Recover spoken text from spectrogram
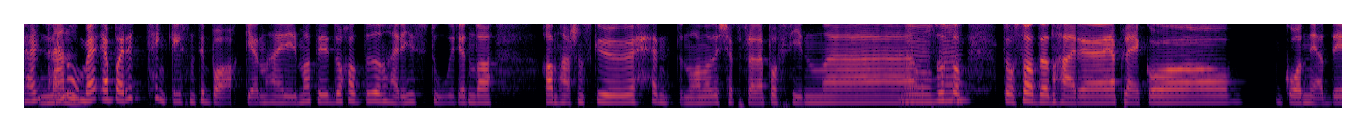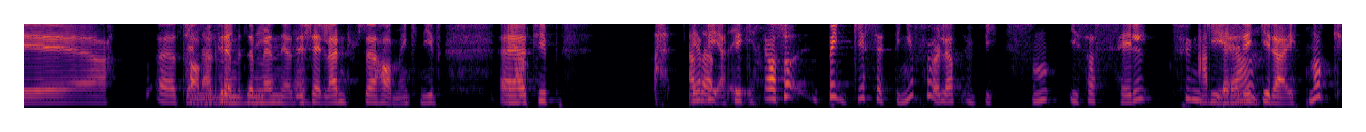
Det er, det er noe med Jeg bare tenker liksom tilbake igjen her, Irma. At du hadde den her historien da han her som skulle hente noe han hadde kjøpt fra deg på Finn eh, mm -hmm. også. Så du også hadde den her eh, Jeg pleier ikke å gå ned i eh, Ta med fremmede menn ned i kjelleren, så jeg har med en kniv. Ja. Eh, typ Jeg altså, vet ikke. Altså, begge settinger føler jeg at vitsen i seg selv fungerer greit nok.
